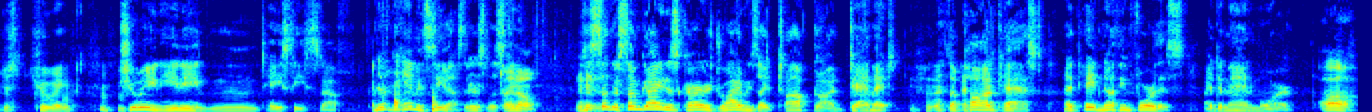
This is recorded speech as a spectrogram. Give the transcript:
Just chewing. Chewing, eating, mm, tasty stuff. They can't even see us. They're just listening. I know. There's some, there's some guy in his car who's driving. He's like, "Talk, God damn it! It's a podcast. I paid nothing for this. I demand more." Oh,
